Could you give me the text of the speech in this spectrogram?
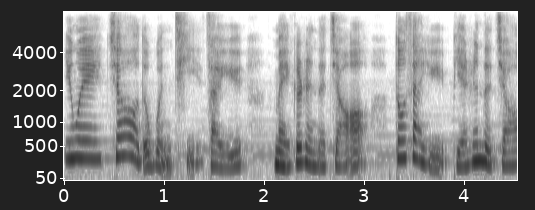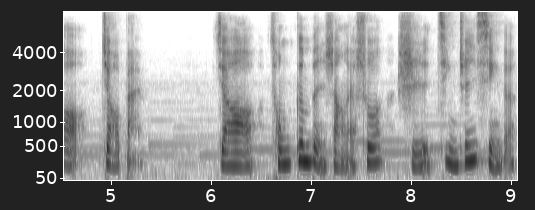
因为骄傲的问题在于，每个人的骄傲都在与别人的骄傲叫板。骄傲从根本上来说是竞争性的，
